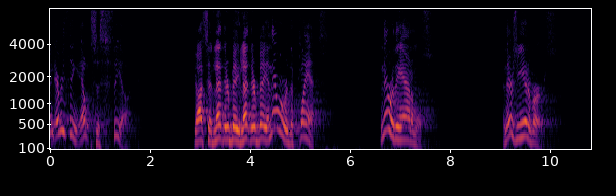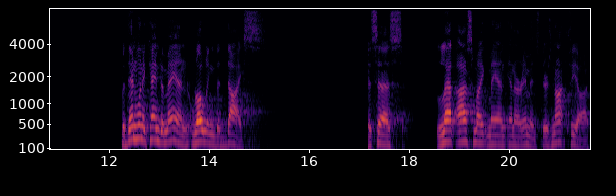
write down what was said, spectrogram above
Mean, everything else is fiat. God said, Let there be, let there be. And there were the plants and there were the animals. And there's the universe. But then when it came to man rolling the dice, it says, Let us make man in our image. There's not fiat,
